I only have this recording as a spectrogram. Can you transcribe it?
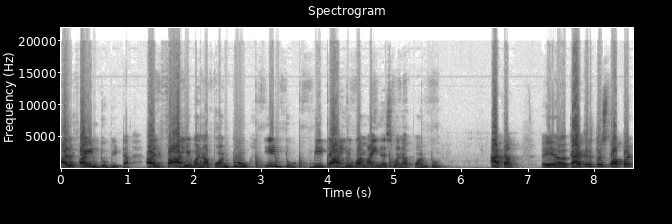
अल्फा इंटू बीटा अल्फा आहे one upon two into beta आहे one minus one upon two. आता काय करत असतो आपण?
